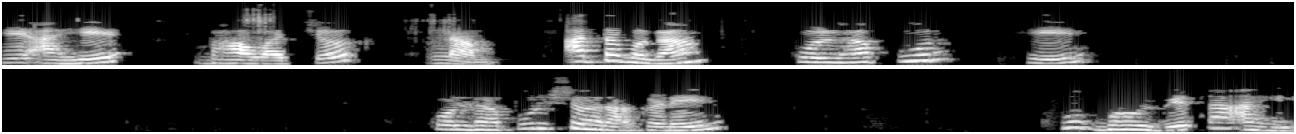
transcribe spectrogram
हे आहे भावाचक नाम. आता बघा कोल्हापूर हे कोल्हापूर शहराकडे खूप भव्यता आहे.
